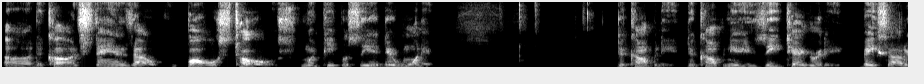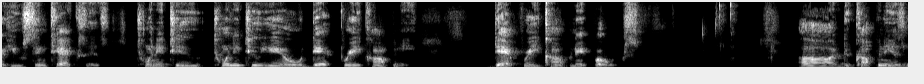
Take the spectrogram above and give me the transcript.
Uh, the card stands out, balls toss. When people see it, they want it the company. The company is Ztegrity, based out of Houston, Texas. 22, 22 year old debt free company. Debt free company, folks. Uh, the company is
